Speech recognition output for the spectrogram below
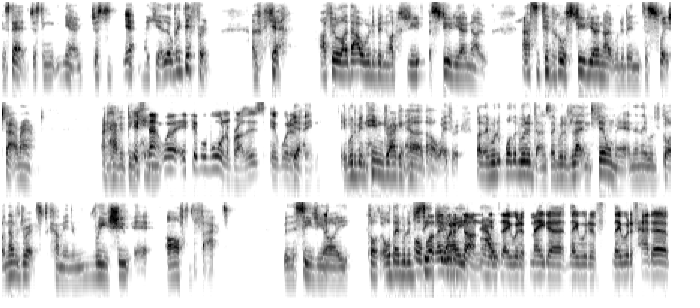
instead. Just in, you know, just to Yeah. make it a little bit different. And yeah, I feel like that would have been like a studio note. That's a typical studio note would have been to switch that around and have it be him. If him. that were, if it were Warner Brothers, it would have Yeah. been. it would have been him dragging her the whole way through. But they would what they would have done is they would have let him film it, and then they would have got another director to come in and reshoot it after the fact with a CGI. Cos- or they would have Or CGI what they would have done out. is they would have made a, they would have, they would have had her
